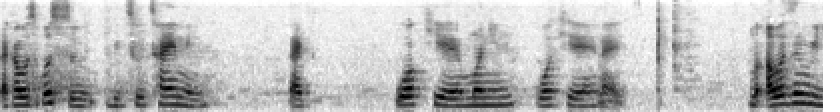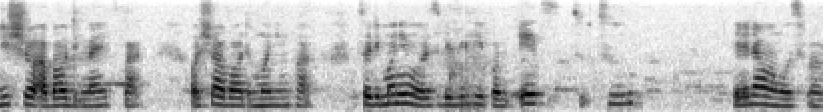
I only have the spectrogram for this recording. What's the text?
like I was supposed to be two timing, like work here morning, work here night. I wasn't really sure about the night part or sure about the morning part. So the morning was basically from 8 to 2. The other one was from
